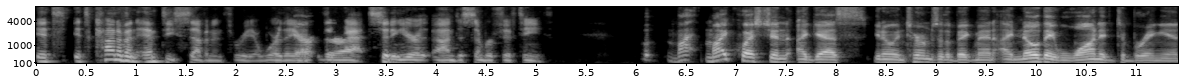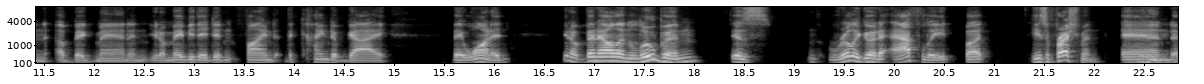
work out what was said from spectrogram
it's it's kind of an empty seven and three of where they yeah. are they're at sitting here on December 15th. My my question, I guess, you know, in terms of the big man, I know they wanted to bring in a big man, and you know, maybe they didn't find the kind of guy they wanted. You know, Ven-Allen Lubin is really good athlete, but he's a freshman. Mm-hmm. And, mm-hmm.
